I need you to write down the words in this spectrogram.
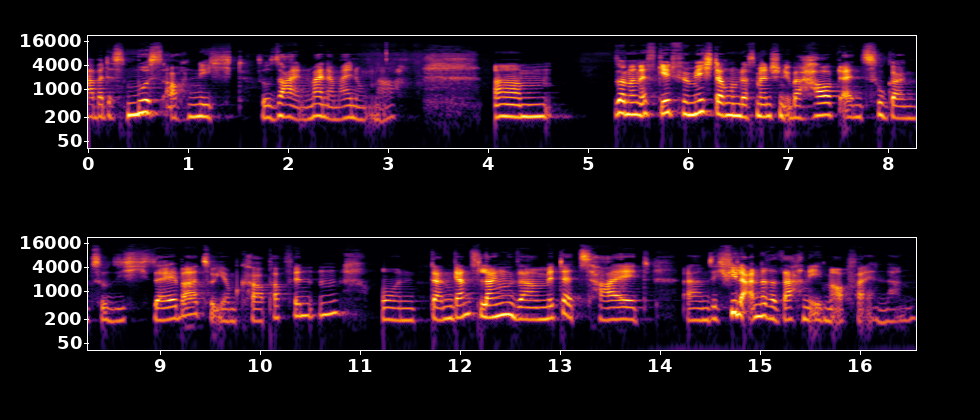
Aber das muss auch nicht so sein, meiner Meinung nach. Ähm, sondern es geht für mich darum, dass Menschen überhaupt einen Zugang zu sich selber, zu ihrem Körper finden und dann ganz langsam mit der Zeit ähm, sich viele andere Sachen eben auch verändern.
